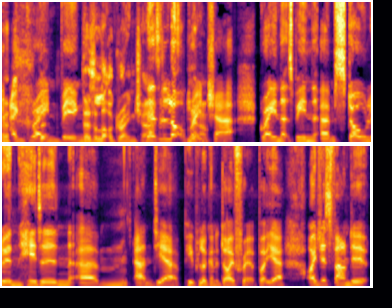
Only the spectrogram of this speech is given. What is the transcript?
and grain being There's a lot of grain chat. there's a lot of grain Yeah. chat, grain that's been um, stolen, hidden, um, and yeah, people are going to die for it. But yeah, I just found it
